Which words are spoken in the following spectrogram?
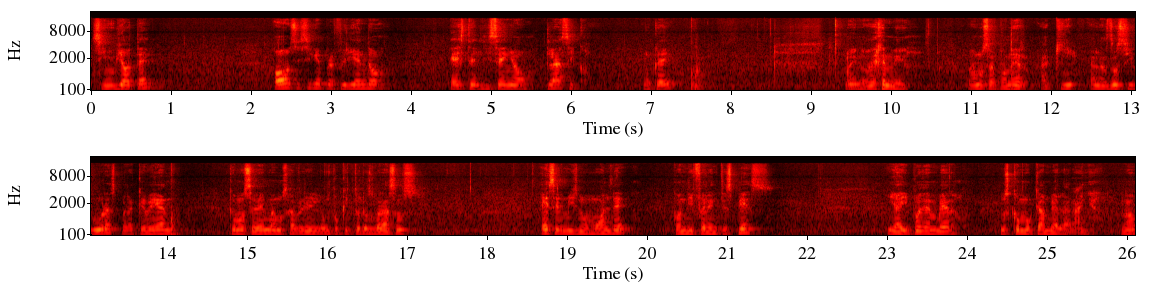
simbiote, o si siguen prefiriendo este el diseño clásico. ¿Ok? Bueno, déjenme. Vamos a poner aquí a las dos figuras para que vean cómo se ven. Vamos a abrir un poquito los brazos. Es el mismo molde con diferentes pies. Y ahí pueden ver pues cómo cambia la araña, ¿no?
